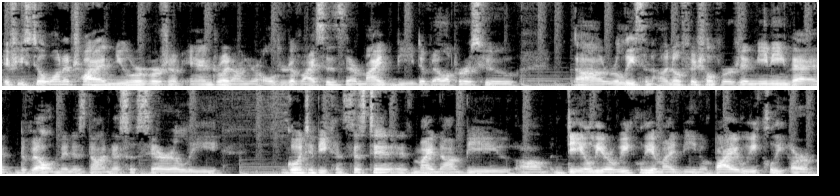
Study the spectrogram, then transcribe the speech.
if you still want to try a newer version of Android on your older devices, there might be developers who uh, release an unofficial version, meaning that development is not necessarily going to be consistent. It might not be um, daily or weekly. It might be you know bi-weekly or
